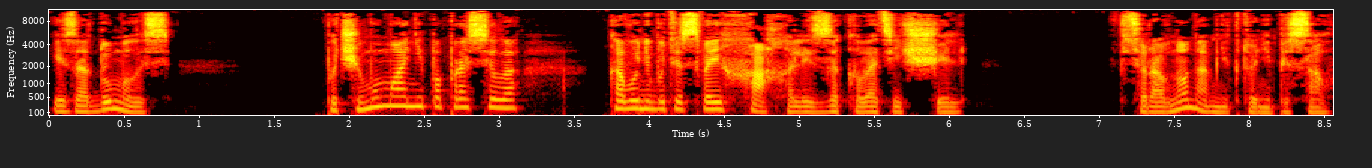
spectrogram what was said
И задумалась, почему ма не попросила кого-нибудь из своих хахалей заколотить щель. Все равно нам никто не писал.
